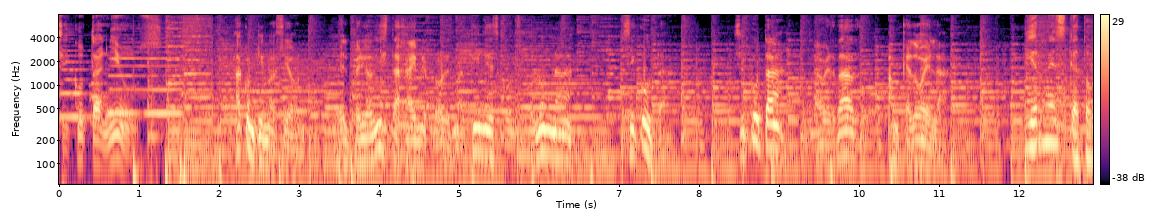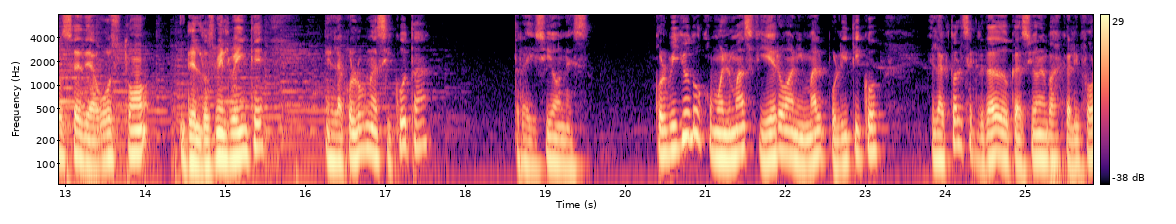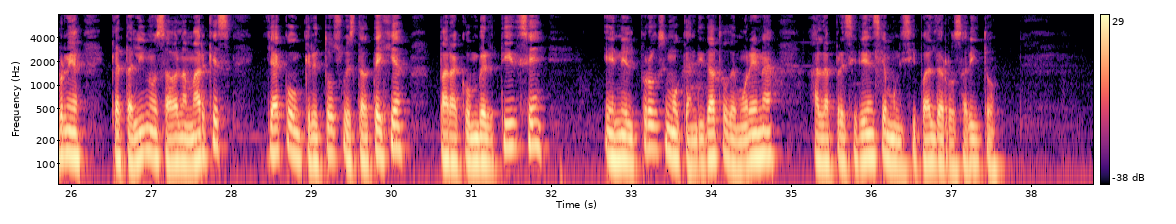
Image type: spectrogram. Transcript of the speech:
Cicuta News. A continuación, el periodista Jaime Flores Martínez con su columna Cicuta. Cicuta, la verdad, aunque duela. Viernes 14 de agosto del 2020, en la columna Cicuta, traiciones. Colmilludo como el más fiero animal político, el actual secretario de Educación en Baja California, Catalino Zavala Márquez, ya concretó su estrategia para convertirse en el próximo candidato de Morena a la presidencia municipal de Rosarito.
